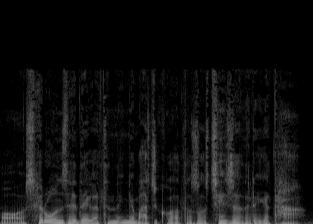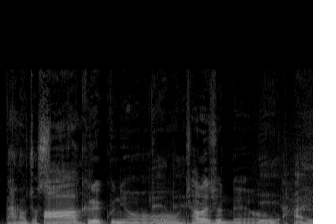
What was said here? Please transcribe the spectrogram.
어 새로운 세대 같은 게 맞을 것 같아서 제자들에게 다 나눠줬습니다. 아, 그랬군요. 네네. 잘하셨네요. 예, 아이,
